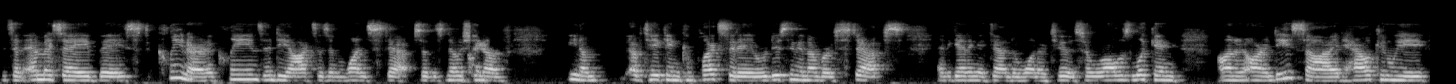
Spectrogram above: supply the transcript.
it's an MSA-based cleaner, and it cleans and deoxes in one step. So this notion of, you know, of taking complexity, reducing the number of steps, and getting it down to one or two. So we're always looking on an R&D side, how can we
